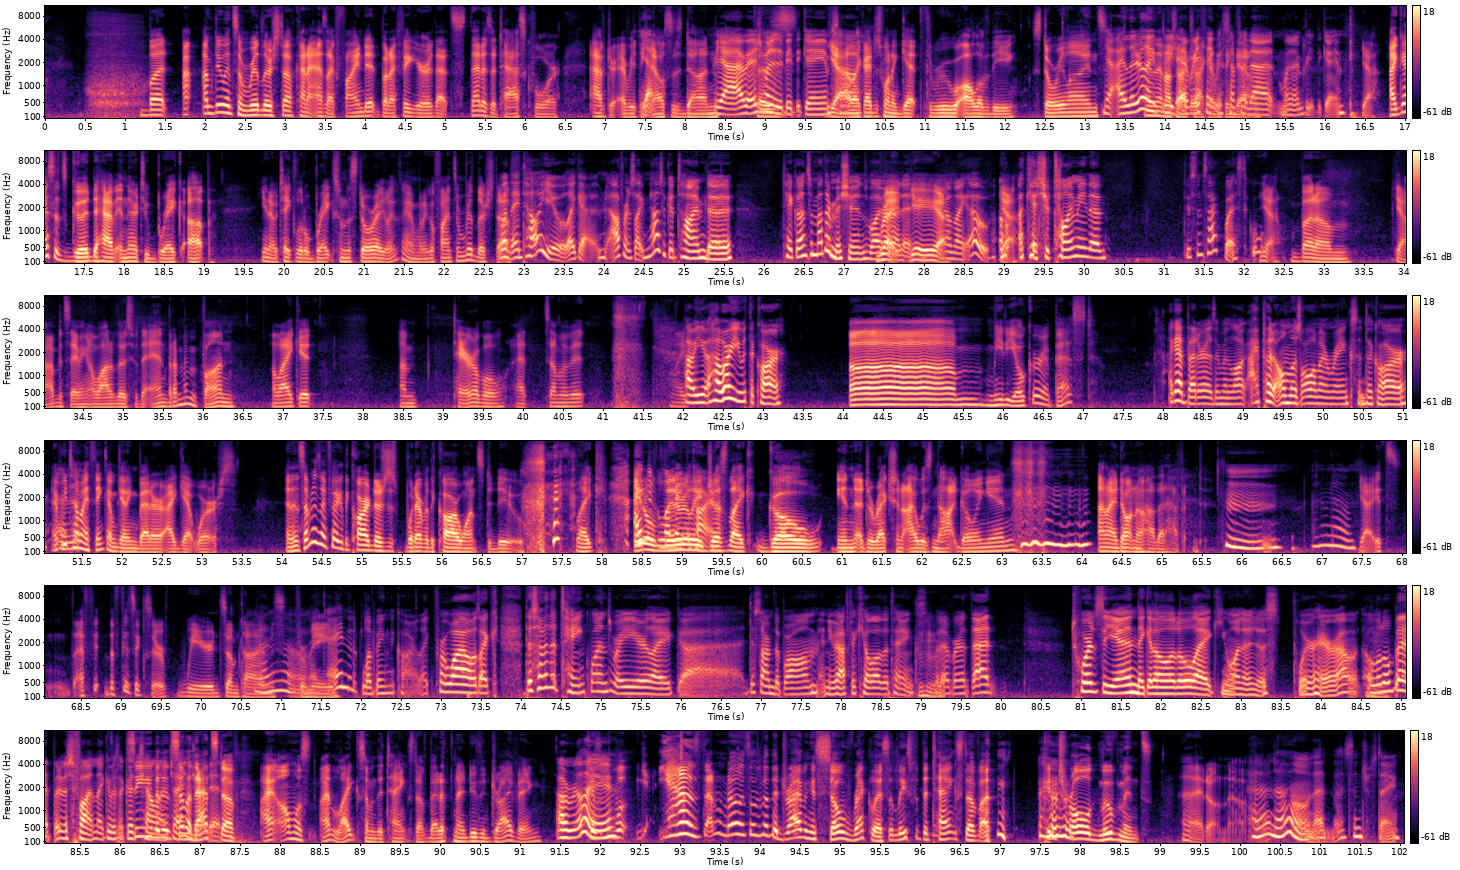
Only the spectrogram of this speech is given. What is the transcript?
but I, I'm doing some Riddler stuff kind of as I find it. But I figure that's that is a task for after everything Yeah. else is done. Yeah, I just wanted to beat the game. Yeah, so- like I just want to get through all of the storylines. yeah, I literally and then I'll beat try to track everything everything except for that when I beat the game. Yeah. I guess it's good to have in there to break up, you know, take little breaks from the story. Like, okay, I'm going to go find some Riddler stuff. But they tell you, like uh, Alfred's like, now's a good time to take on some other missions while Right, you're at it. yeah, yeah, yeah. And I'm like, oh, oh, Yeah. I guess you're telling me to do some side quests. Cool. yeah. But, um, yeah, I've been saving a lot of those for the end, but I'm having fun. I like it. I'm terrible at some of it. Like, How are you? How are you with the car? um, mediocre at best. I got better as I went along. I put almost all of my ranks into car. Every time I think I'm getting better, I get worse. And then sometimes I feel like the car does just whatever the car wants to do. like it'll ended loving the literally just like go in a direction I was not going in. and I don't know how that happened. hmm, I don't know. Yeah, it's I the physics are weird sometimes for like, me. I ended up loving the car. Like for a while, I was like, there's some of the tank ones where you're like uh, disarm the bomb and you have to kill all the tanks, Mhm. whatever. That towards the end, they get a little like you want to just pull your hair out a Mhm. little bit, but it was fun. Like it was a good See, challenge. but then some of that it. stuff, I almost I like some of the tank stuff better than I do the driving. Oh really? Well, y- yeah, I don't know. Something about the driving is so reckless. At least with the tank stuff, I'm controlled movements. I don't know, I don't know. That that's interesting.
